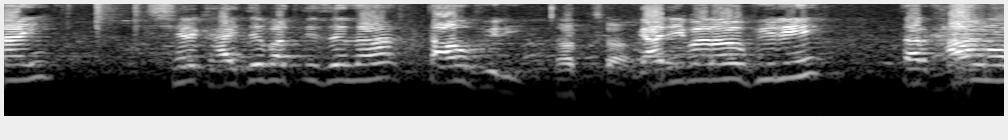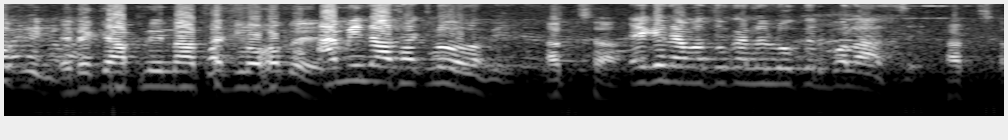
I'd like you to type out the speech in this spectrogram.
নাই সে খাইতে পারতেছে না তাও ফ্রি। আচ্ছা। গাড়ি ভাড়াও ফ্রি তার খাওয়ানো ফ্রি। এটা কি আপনি না থাকলেও হবে? আমি না থাকলেও হবে। আচ্ছা। এখানে আমার দোকানে লোকের বলা আছে। আচ্ছা।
